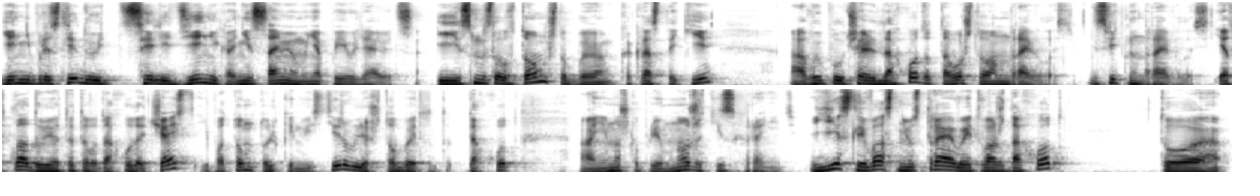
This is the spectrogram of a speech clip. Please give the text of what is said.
Я не преследую цели денег, они сами у меня появляются. И смысл в том, чтобы как раз таки а, вы получали доход от того, что вам нравилось, действительно нравилось, и откладывали от этого дохода часть, и потом только инвестировали, чтобы этот доход а, немножко приумножить и сохранить. Если вас не устраивает ваш доход, то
